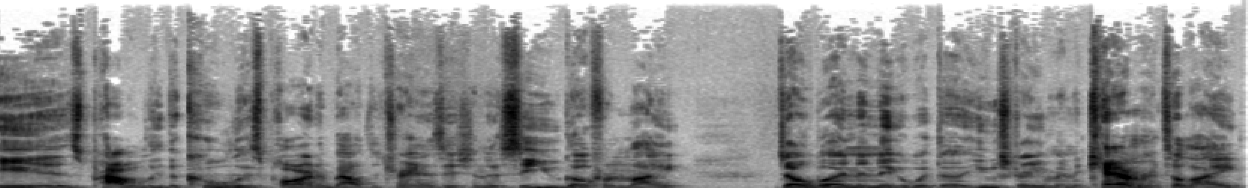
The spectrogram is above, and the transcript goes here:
is probably the coolest part about the transition to see you go from like Joe Budden, the nigga with the Ustream and the camera, to like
